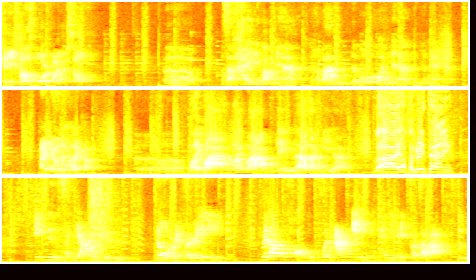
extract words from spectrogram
Can you tell us more about yourself เอ่อภาษาไทยดีกว่าไหมฮะแถวบ้านเดอะมอลล์อย่างเงี้ยฮะหรือยังไงฮะ IELTS ได้อะไรครับ เอ่อร้อยกว่าร้อยกว่าผมเก่งอยู่แล้วภาษาอังกฤษอะ Bye, have a great time. อีกหนึ่งสัญญาณคือ no referee เวลาเราขอบุคคลอ้างอิง candidate ก็จะแบบอึด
